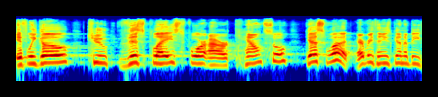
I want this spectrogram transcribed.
If we go to this place for our counsel, guess what? Everything's going to be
